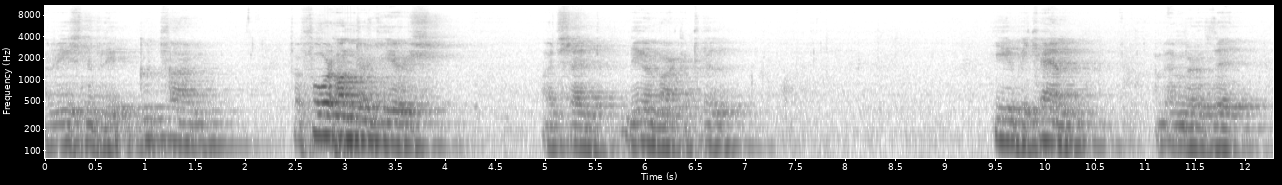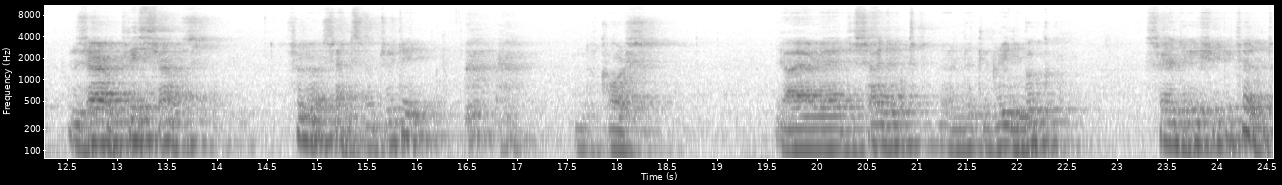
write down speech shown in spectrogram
a reasonably good farm, for 400 years outside near Markethill, he became a member of the Reserve Police Service through a sense of duty. And of course, the IRA decided, their little green book said he should be killed.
